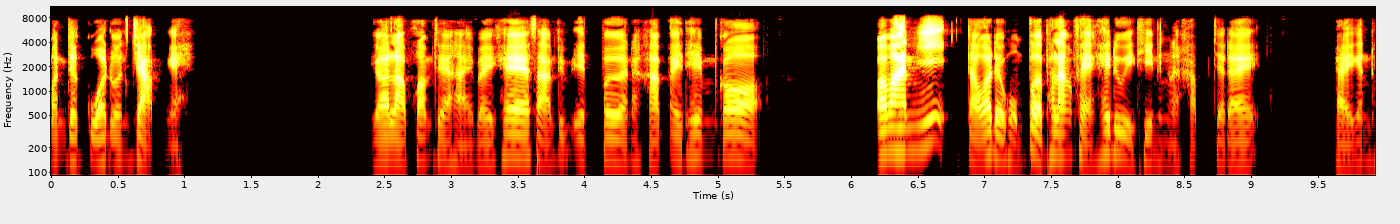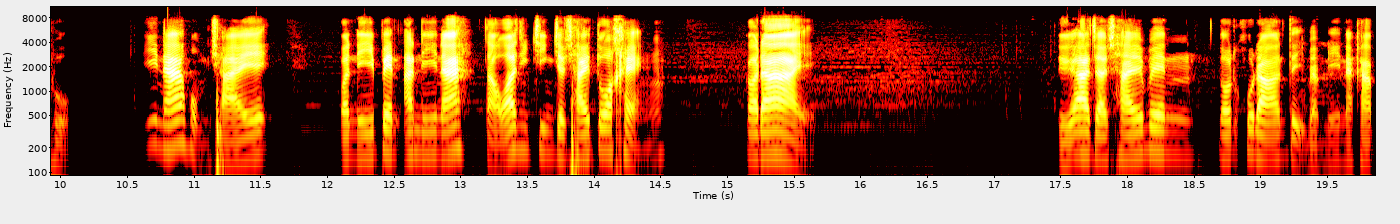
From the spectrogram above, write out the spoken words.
มันจะกลัวโดนจับไงก็รับความเสียหายไปแค่31เปอร์นะครับไอเทมก็ประมาณนี้ แต่ว่าเดี๋ยวผมเปิดพลังแฝงให้ดูอีกทีหนึ่งนะครับ จะได้ใช้กันถูก นี่นะผมใช้วันนี้เป็นอันนี้นะ แต่ว่าจริง ๆ จะใช้ตัวแข็งก็ได้ หรืออาจจะใช้เป็นลดคูดาวอันติแบบนี้นะครับ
